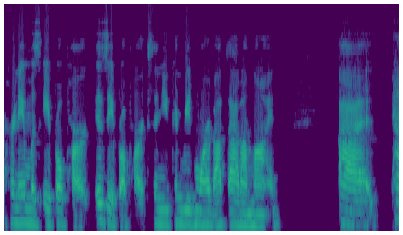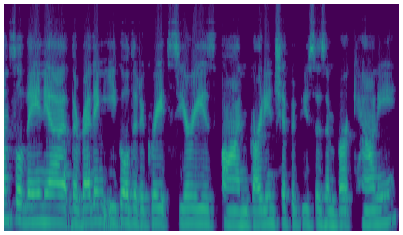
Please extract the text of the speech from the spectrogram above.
her name was april park is april parks and you can read more about that online. Uh, pennsylvania the reading eagle did a great series on guardianship abuses in Berks County.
